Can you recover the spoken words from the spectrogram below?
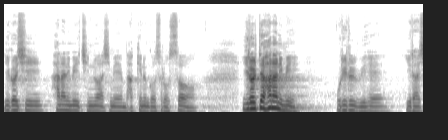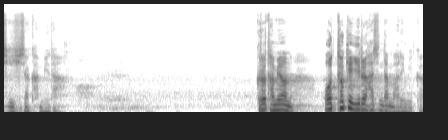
이것이 하나님의 진노하심에 맡기는 것으로서 이럴 때 하나님이 우리를 위해 일하시기 시작합니다. 그렇다면 어떻게 일을 하신단 말입니까?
